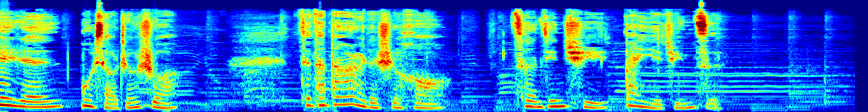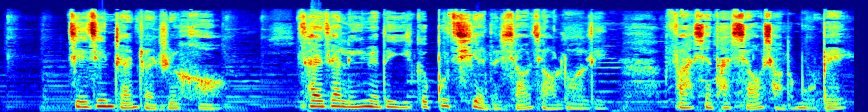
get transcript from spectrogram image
乐人莫小征说，在他大二的时候，曾经去拜谒君子。几经辗转之后，才在陵园的一个不起眼的小角落里，发现他小小的墓碑，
